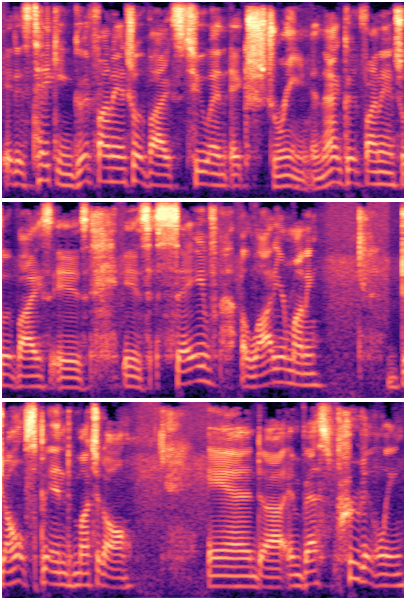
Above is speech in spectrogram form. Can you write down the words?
it is taking good financial advice to an extreme, and that good financial advice is is save a lot of your money, don't spend much at all and uh, invest prudently.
